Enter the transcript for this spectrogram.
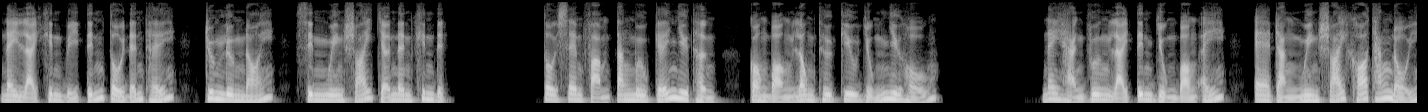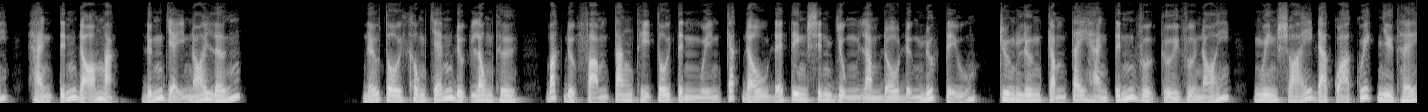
nay lại khinh bỉ tính tôi đến thế, trương lương nói, xin nguyên soái trở nên khinh địch. Tôi xem phạm tăng mưu kế như thần, còn bọn long thư kiêu dũng như hổ. Nay hạng vương lại tin dùng bọn ấy, e rằng nguyên soái khó thắng nổi, hàng tính đỏ mặt, đứng dậy nói lớn. Nếu tôi không chém được Long Thư, bắt được Phạm Tăng thì tôi tình nguyện cắt đầu để tiên sinh dùng làm đồ đựng nước tiểu. Trương Lương cầm tay hàng tính vừa cười vừa nói, nguyên soái đã quả quyết như thế,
